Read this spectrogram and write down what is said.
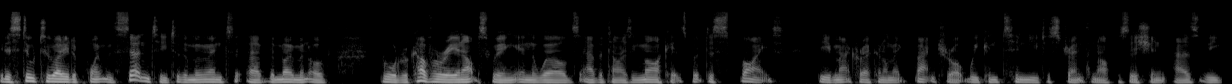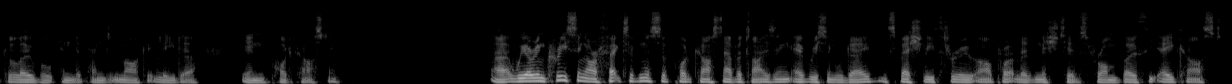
It is still too early to point with certainty to uh, the moment of broad recovery and upswing in the world's advertising markets, but despite the macroeconomic backdrop, we continue to strengthen our position as the global independent market leader in podcasting. Uh, we are increasing our effectiveness of podcast advertising every single day, especially through our product-led initiatives from both the Acast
